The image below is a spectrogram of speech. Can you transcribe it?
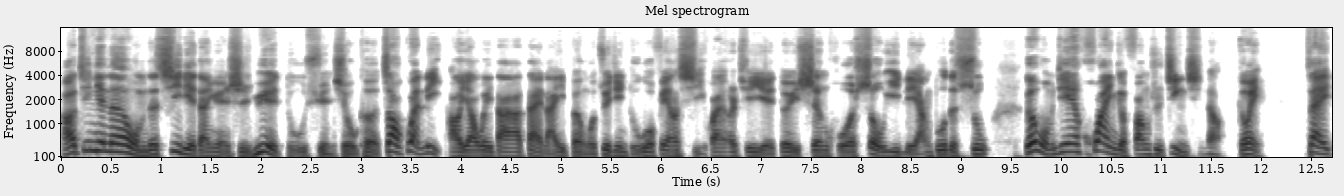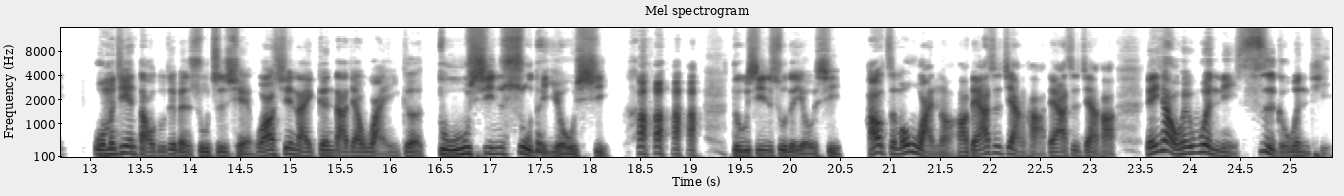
好，今天呢，我们的系列单元是阅读选修课，照惯例，好要为大家带来一本我最近读过、非常喜欢，而且也对生活受益良多的书。可我们今天换一个方式进行哦，各位，在我们今天导读这本书之前，我要先来跟大家玩一个读心术的游戏，哈哈哈哈，读心术的游戏。好，怎么玩呢？好，等下是这样哈，等下是这样哈，等一下我会问你四个问题，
